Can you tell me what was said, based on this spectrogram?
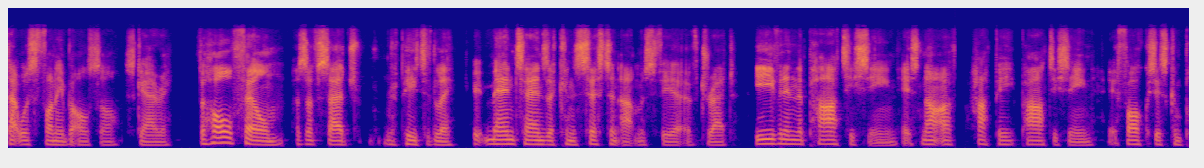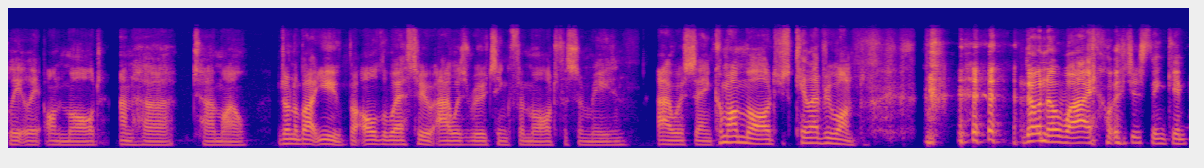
that was funny but also scary. The whole film, as I've said repeatedly, it maintains a consistent atmosphere of dread. Even in the party scene, it's not a happy party scene. It focuses completely on Maud and her turmoil. I don't know about you, but all the way through, I was rooting for Maud for some reason. I was saying, "Come on, Maud, just kill everyone." I don't know why. I was just thinking,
